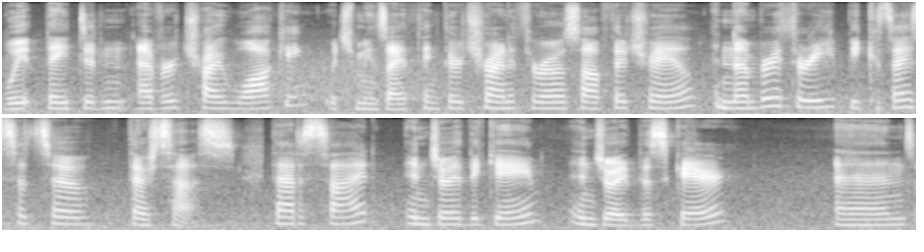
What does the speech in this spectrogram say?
we, they didn't ever try walking, which means I think they're trying to throw us off their trail. And number three, because I said so, they're sus. That aside, enjoyed the game, enjoyed the scare, and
